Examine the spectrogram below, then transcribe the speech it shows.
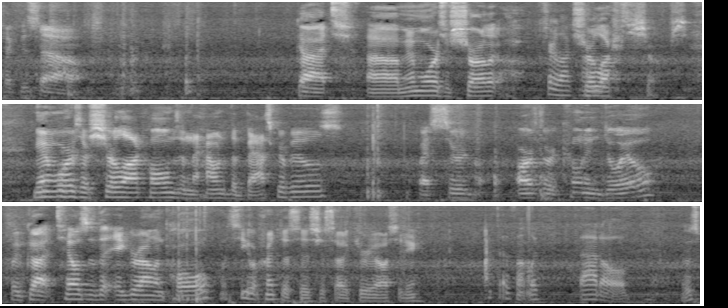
check this out. Got uh, Memoirs of Charlotte. Sherlock. Sherlock. Sherlock. Memoirs of Sherlock Holmes and the Hound of the Baskervilles by Sir Arthur Conan Doyle. We've got Tales of the Edgar Allan Poe. Let's see what print this is, just out of curiosity. It doesn't look that old. Those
